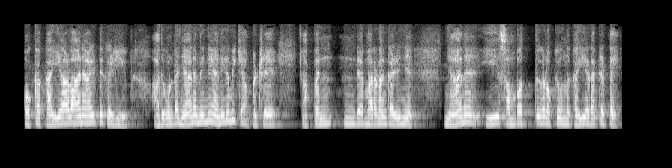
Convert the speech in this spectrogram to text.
ഒക്കെ കൈയാളാനായിട്ട് കഴിയും. അതുകൊണ്ട് ഞാൻ നിന്നെ അനുഗമിക്കാം. പക്ഷേ അപ്പന്റെ മരണം കഴിഞ്ഞ് ഞാൻ ഈ സമ്പത്തുകളൊക്കെ ഒന്ന് കൈയടക്കട്ടെ.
